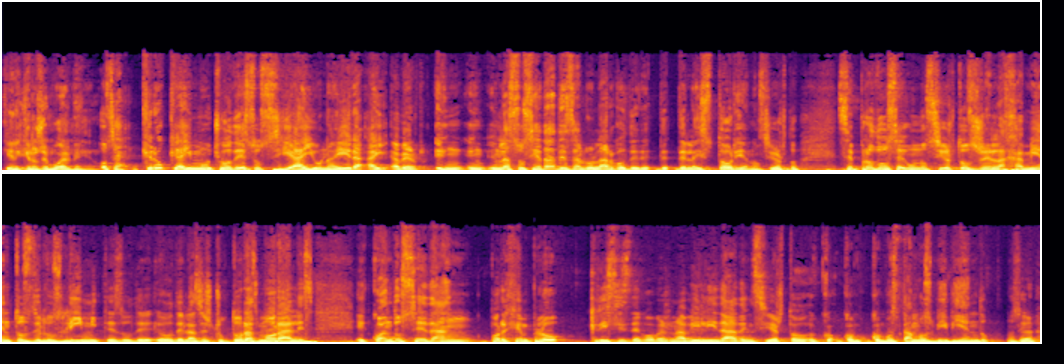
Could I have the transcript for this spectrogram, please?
que, nos envuelven. O sea, creo que hay mucho de eso, sí hay una ira, hay, a ver, en, en, las sociedades a lo largo de, de, la historia, ¿no es cierto? Se producen unos ciertos relajamientos de los límites o de, o de las estructuras morales eh, cuando se dan, por ejemplo, crisis de gobernabilidad en cierto, como, estamos viviendo, ¿no es cierto?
